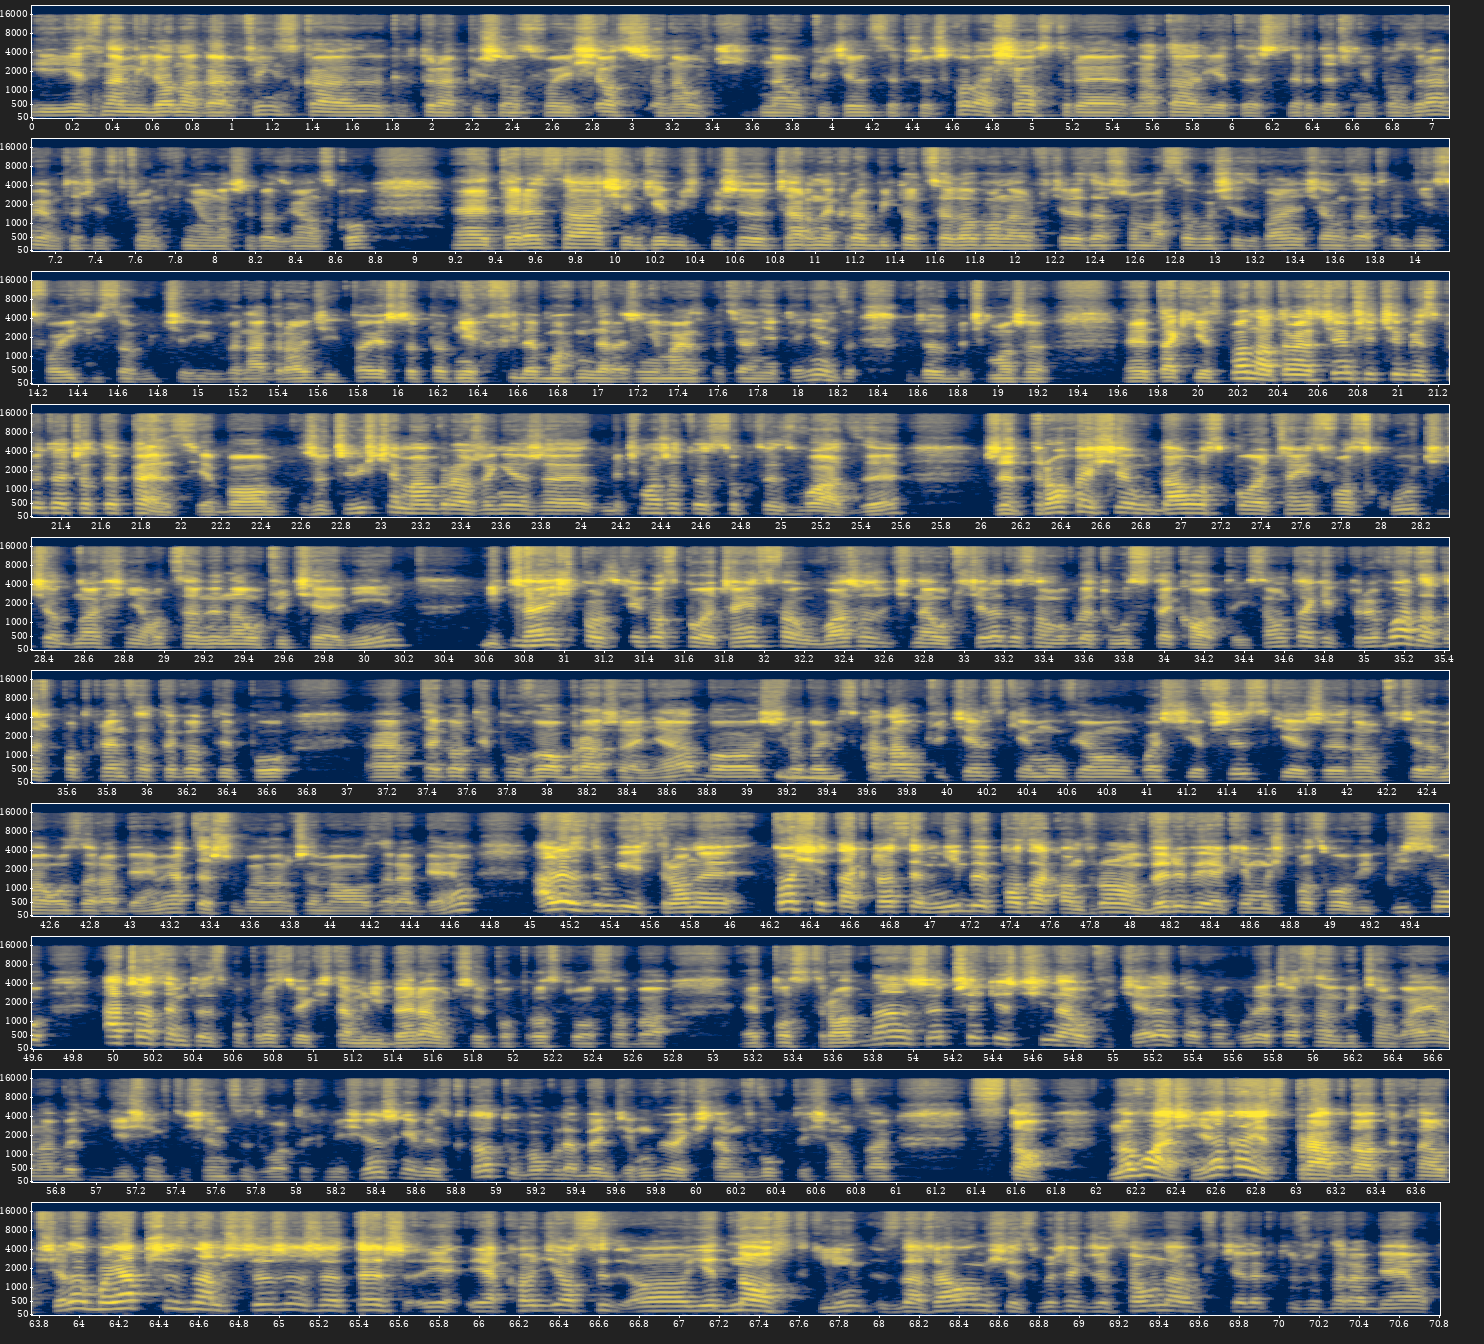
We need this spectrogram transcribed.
I jest z nami Ilona Garczyńska, która pisze o swojej siostrze, nauczy, nauczycielce przedszkola. Siostrę Natalię też serdecznie pozdrawiam, też jest członkinią naszego związku. E, Teresa Sienkiewicz pisze, że Czarnek robi to celowo, nauczyciele zaczną masowo się zwalniać, on zatrudni swoich i sowicie ich wynagrodzi. To jeszcze pewnie chwilę, bo oni na razie nie mają specjalnie pieniędzy, chociaż być może e, taki jest plan. Natomiast chciałem się ciebie spytać o te pensje, bo rzeczywiście mam wrażenie, że być może to jest sukces władzy, że trochę się udało społeczeństwo skłócić odnośnie oceny nauczycieli i część polskiego społeczeństwa uważa, że ci nauczyciele to są w ogóle tłuste koty. I są takie, które władza też podkręca tego typu, e, tego typu wyobrażenia, bo środowiska nauczycielskie mówią właściwie wszystkie, że nauczyciele mało zarabiają. Ja też uważam, że mało zarabiają, ale z drugiej strony to się tak czasem niby poza kontrolą wyrwie jakiemuś posłowi PiSu, a czasem to jest po prostu jakiś tam liberał, czy po prostu osoba e, postronna, że przecież ci nauczyciele to w ogóle czasem wyciągają nawet 10 tysięcy złotych miesięcznie, więc kto tu w ogóle będzie mówił o jakichś tam dwóch 2100. No właśnie, jaka jest prawda o tych nauczycielach? Bo ja przyznam szczerze, że też jak chodzi o, jednostki, zdarzało mi się słyszeć, że są nauczyciele, którzy zarabiają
